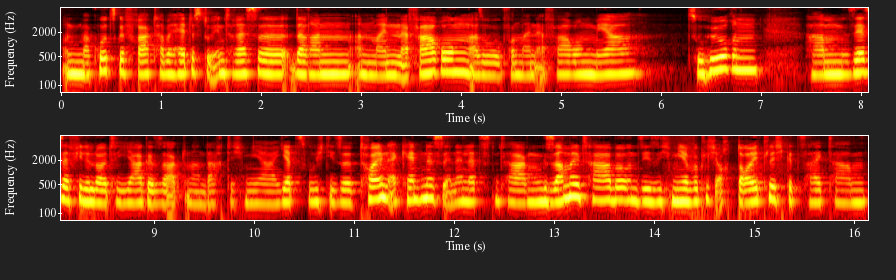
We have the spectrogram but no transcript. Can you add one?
und mal kurz gefragt habe, hättest du Interesse daran, an meinen Erfahrungen, also von meinen Erfahrungen mehr zu hören, haben sehr, sehr viele Leute Ja gesagt. Und dann dachte ich mir, jetzt, wo ich diese tollen Erkenntnisse in den letzten Tagen gesammelt habe und sie sich mir wirklich auch deutlich gezeigt haben,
